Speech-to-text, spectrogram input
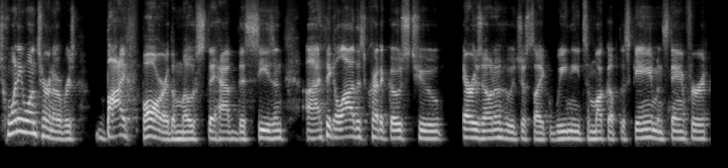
21 turnovers, by far the most they have this season. Uh, I think a lot of this credit goes to Arizona, who is just like, we need to muck up this game, and Stanford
